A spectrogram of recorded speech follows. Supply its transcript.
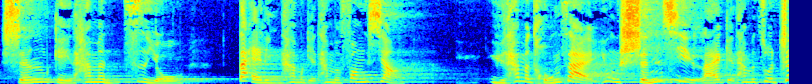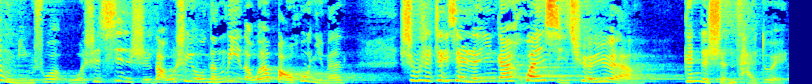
神给他们自由，带领他们，给他们方向，与他们同在，用神迹来给他们做证明，说我是信实的，我是有能力的，我要保护你们，是不是这些人应该欢喜雀跃啊？跟着神才对。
